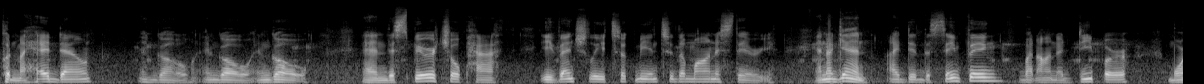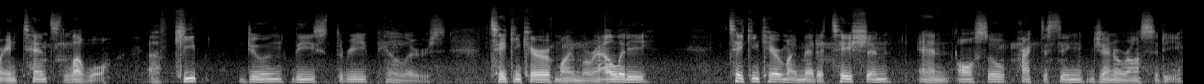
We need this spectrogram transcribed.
Put my head down and go and go and go. And the spiritual path eventually took me into the monastery. And again, I did the same thing, but on a deeper, more intense level of keep doing these three pillars taking care of my morality, taking care of my meditation, and also practicing generosity.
